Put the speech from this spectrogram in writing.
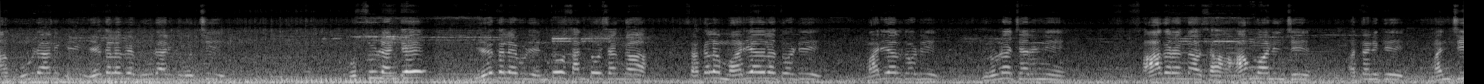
ఆ గూడానికి ఏకలవ్య గూడానికి వచ్చి వస్తుడంటే ఏకలవ్యుడు ఎంతో సంతోషంగా సకల మర్యాదలతోటి మర్యాదలతోటి ద్రోణాచార్యుని సాగరంగా ఆహ్వానించి అతనికి మంచి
